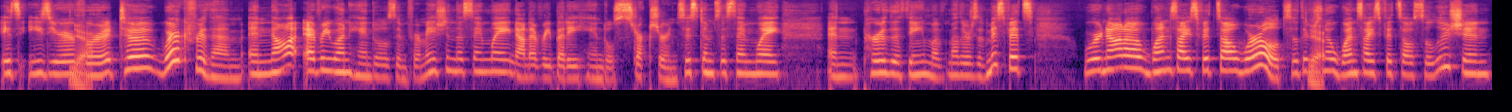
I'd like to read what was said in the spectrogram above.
it's easier yeah. for it to work for them. And not everyone handles information the same way. Not everybody handles structure and systems the same way. And per the theme of Mothers of Misfits, we're not a one size fits all world. So there's yeah. no one size fits all solution.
